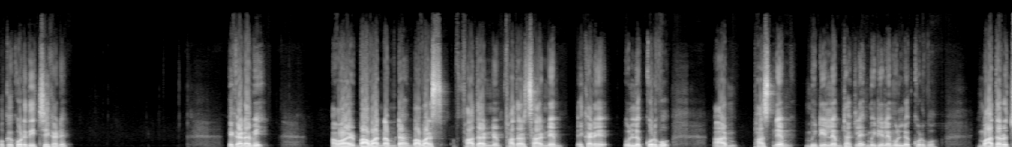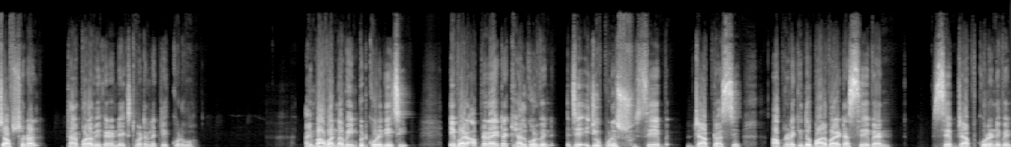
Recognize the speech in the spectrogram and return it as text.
ওকে করে দিচ্ছি এখানে। এখানে আমি আমার বাবার নামটা, বাবার ফাদার নেম ফাদার সারনেম এখানে উল্লেখ করব। আর ফার্স্ট নেম, মিডল নেম থাকলে মিডিল নেম উল্লেখ করব। মাদার হচ্ছে অপশনাল। তারপর আমি এখানে নেক্সট বাটনে ক্লিক করব। আমি বাবার নাম ইনপুট করে দিয়েছি। এবার আপনারা এটা খেয়াল করবেন যে এই যে উপরে সেভ ড্রাফট আসছে, আপনারা কিন্তু বারবার এটা সেভ অ্যান্ড সেভ ড্রাফট করে নেবেন।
